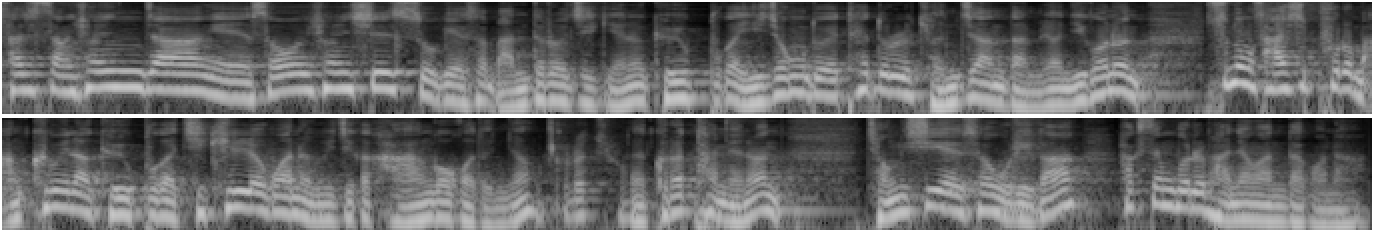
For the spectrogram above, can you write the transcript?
사실상 현장에서 현실 속에서 만들어지기에는 교육부가 이 정도의 태도를 견지한다면 이거는 수능 40%만큼이나 교육부가 지키려고 하는 의지가 강한 거거든요. 그렇죠. 네, 그렇다면은 정시에서 우리가 학생부를 반영한다거나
